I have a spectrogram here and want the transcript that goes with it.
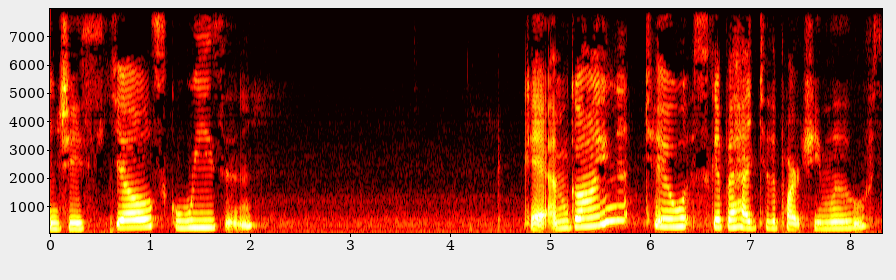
And she's still squeezing. Okay, I'm going to skip ahead to the part she moves.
